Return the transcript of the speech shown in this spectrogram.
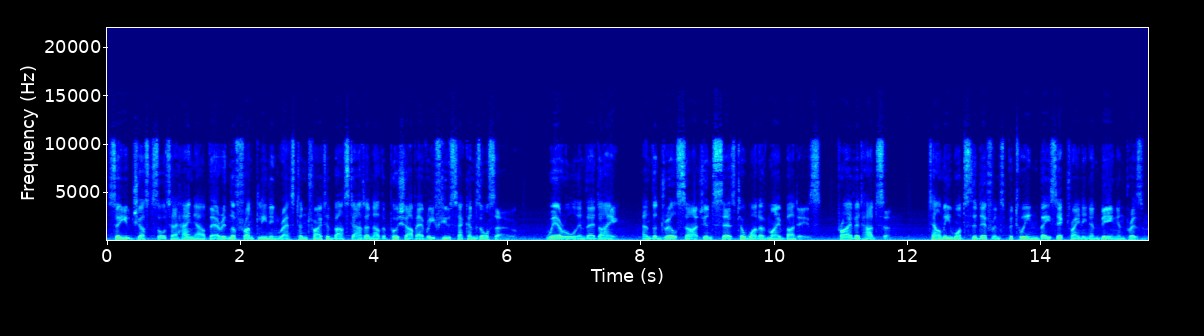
so you just sorta hang out there in the front leaning rest and try to bust out another push-up every few seconds or so. We're all in there dying. And the drill sergeant says to one of my buddies, Private Hudson, Tell me what's the difference between basic training and being in prison?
